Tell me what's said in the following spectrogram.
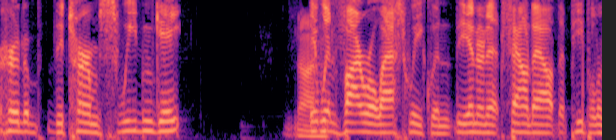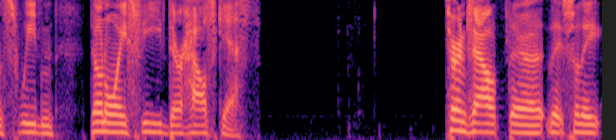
heard of the term Sweden Gate? No, It went viral last week when the internet found out that people in Sweden don't always feed their house guests. Turns out, uh, they're- so they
